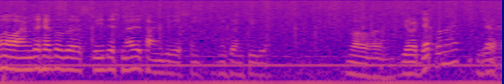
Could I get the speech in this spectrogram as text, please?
Oh, no, I'm the head of the Swedish Maritime Division in San Pedro. Well, uh, you're a diplomat? Is Yes. what?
